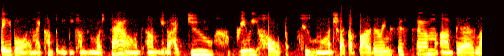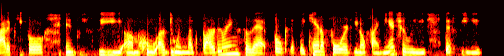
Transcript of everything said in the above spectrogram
stable and my company becomes more sound, um, you know, I do really hope to launch like a bartering system. Um, there are a lot of people in DC um, who are doing like bartering so that folks, if they can't afford, you know, financially the fees,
